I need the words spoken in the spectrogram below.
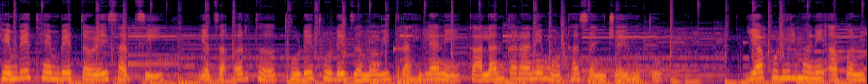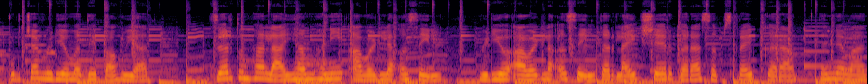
थेंबे थेंबे तळे साचे याचा अर्थ थोडे थोडे जमवीत राहिल्याने कालांतराने मोठा संचय होतो. यापुढील म्हणी आपण पुढच्या व्हिडिओमध्ये पाहूयात. जर तुम्हाला ह्या म्हणी आवडल्या असेल व्हिडिओ आवडला असेल तर लाईक शेअर करा सबस्क्राईब करा. धन्यवाद.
